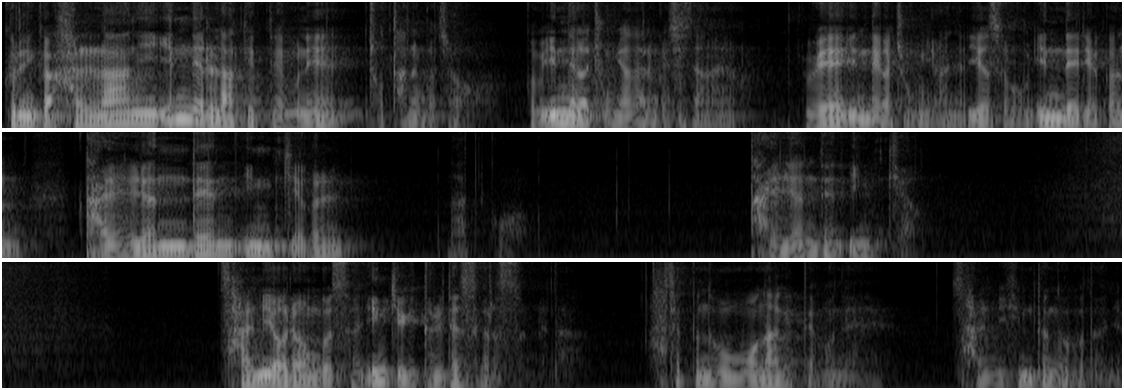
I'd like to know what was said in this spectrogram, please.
그러니까 환란이 인내를 낳기 때문에 좋다는 거죠. 그럼 인내가 중요하다는 것이잖아요. 왜 인내가 중요하냐? 이어서 보면 인내력은 단련된 인격을 낳고 단련된 인격. 삶이 어려운 것은 인격이 덜 돼서 그렇습니다. 아직도 너무 모나기 때문에 삶이 힘든 거거든요.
